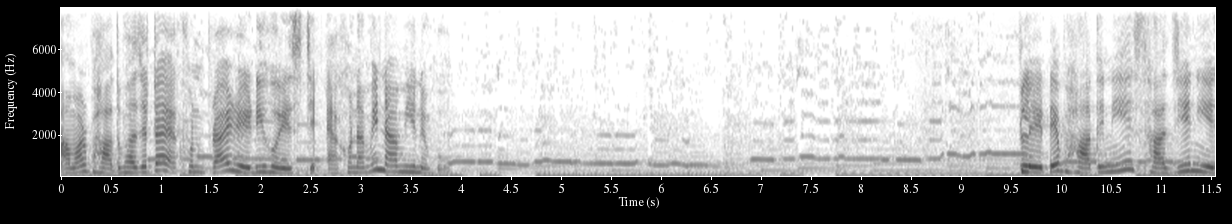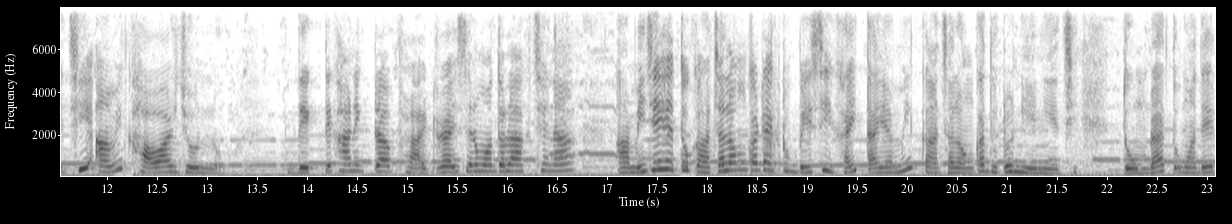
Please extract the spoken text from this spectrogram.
আমার ভাত ভাজাটা এখন প্রায় রেডি হয়ে এসছে। এখন আমি নামিয়ে নেব। প্লেটে ভাত নিয়ে সাজিয়ে নিয়েছি আমি খাওয়ার জন্য। দেখতে খানিকটা ফ্রাইড রাইসের মতো লাগছে না। আমি যেহেতু কাঁচা লঙ্কাটা একটু বেশি খাই, তাই আমি কাঁচা লঙ্কা দুটো নিয়ে নিয়েছি। তোমরা তোমাদের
